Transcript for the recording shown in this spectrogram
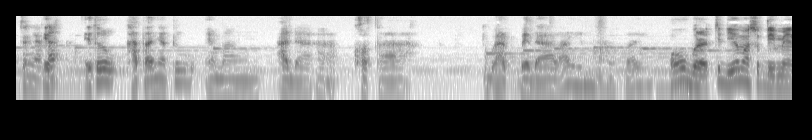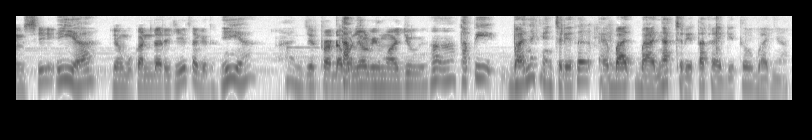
Ternyata itu katanya tuh emang ada kota beda lain makhluk lain Oh berarti dia masuk dimensi iya yang bukan dari kita gitu. iya Anjir peradabannya lebih maju. Heeh, tapi banyak yang cerita eh ba- banyak cerita kayak gitu banyak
